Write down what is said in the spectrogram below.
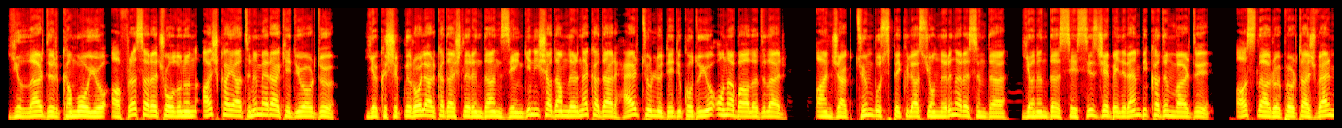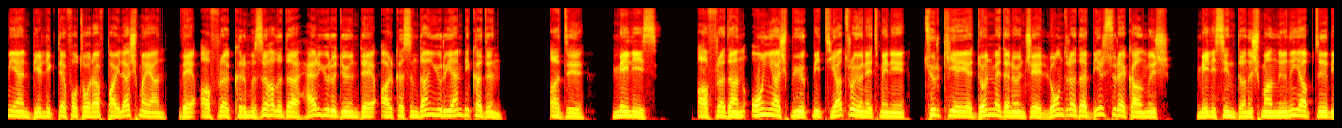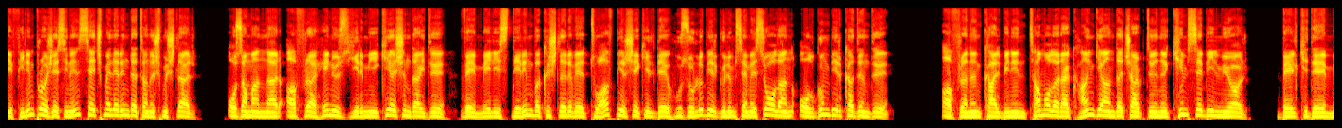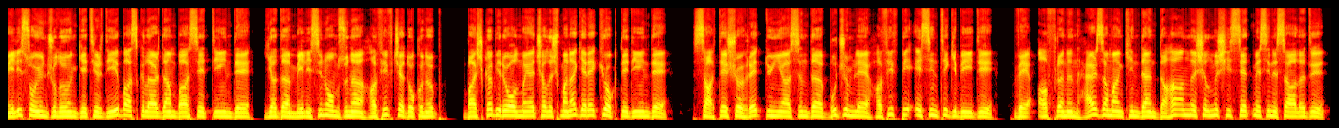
Yıllardır kamuoyu Afra Saraçoğlu'nun aşk hayatını merak ediyordu. Yakışıklı rol arkadaşlarından zengin iş adamlarına kadar her türlü dedikoduyu ona bağladılar. Ancak tüm bu spekülasyonların arasında yanında sessizce beliren bir kadın vardı. Asla röportaj vermeyen, birlikte fotoğraf paylaşmayan ve Afra kırmızı halıda her yürüdüğünde arkasından yürüyen bir kadın. Adı Melis. Afra'dan 10 yaş büyük bir tiyatro yönetmeni, Türkiye'ye dönmeden önce Londra'da bir süre kalmış. Melis'in danışmanlığını yaptığı bir film projesinin seçmelerinde tanışmışlar. O zamanlar Afra henüz 22 yaşındaydı ve Melis derin bakışları ve tuhaf bir şekilde huzurlu bir gülümsemesi olan olgun bir kadındı. Afra'nın kalbinin tam olarak hangi anda çarptığını kimse bilmiyor. Belki de Melis oyunculuğun getirdiği baskılardan bahsettiğinde ya da Melis'in omzuna hafifçe dokunup başka biri olmaya çalışmana gerek yok dediğinde Sahte şöhret dünyasında bu cümle hafif bir esinti gibiydi. Ve Afra'nın her zamankinden daha anlaşılmış hissetmesini sağladı.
